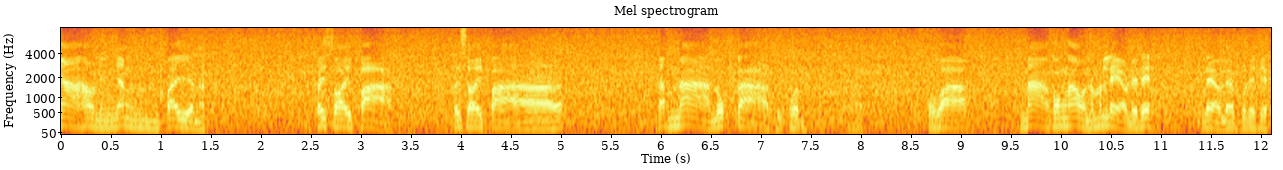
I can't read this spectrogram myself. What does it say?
ยาเฮานี่ยังไปอะนะ ไปซอยป่า ไปซอยป่าดำหน้านกกาทุกคน เพราะว่าหน้าของเฮานะมันแล้วเลยเด้แล้วแล้วบริเฮ็ด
